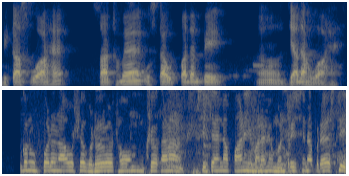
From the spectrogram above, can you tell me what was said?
विकास हुआ है साथ में उसका उत्पादन भी ज़्यादा हुआ है નો ઉત્પાદન આવશ્યક ઘઢર ઠામ મુખ્ય કાના સિંચાઈના પાણી માનની મંત્રીઓના પ્રયાસથી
